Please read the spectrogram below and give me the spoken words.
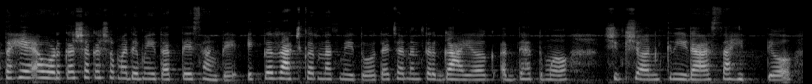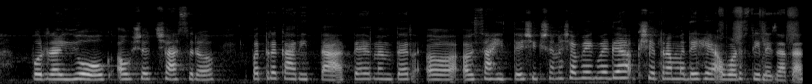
आता हे अवॉर्ड कशा कशामध्ये मिळतात ते सांगते. एकतर राजकारणात मिळतो त्याच्यानंतर गायक अध्यात्म शिक्षण क्रीडा साहित्य पूर्ण योग औषधशास्त्र पत्रकारिता त्यानंतर साहित्य शिक्षण अशा वेगवेगळ्या क्षेत्रामध्ये हे अवॉर्ड्स दिले जातात.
